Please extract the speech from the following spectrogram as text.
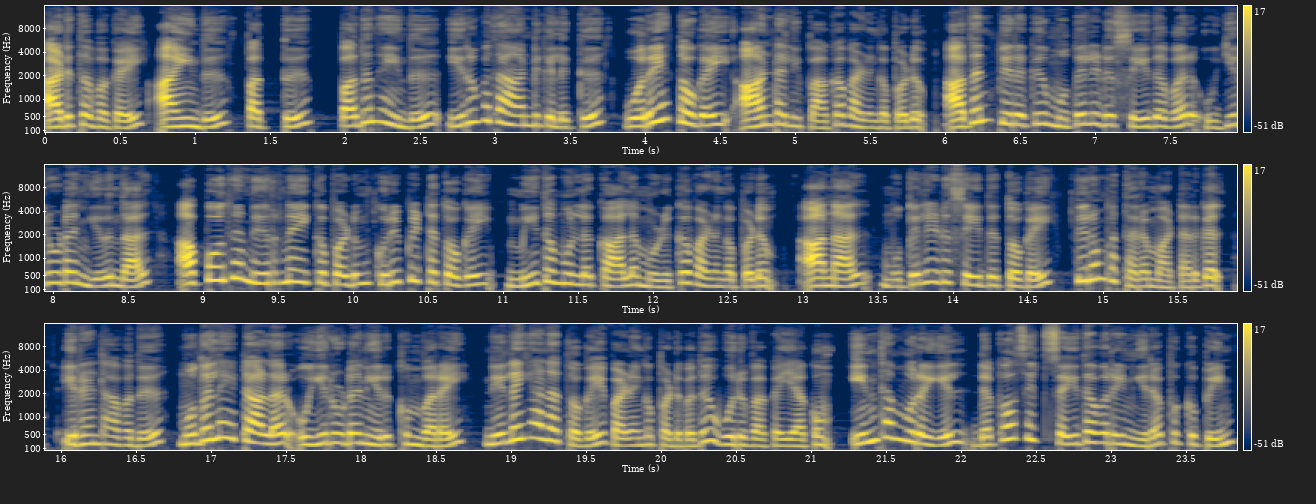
அடுத்த வகை ஐந்து பத்து பதினைந்து இருபது ஆண்டுகளுக்கு ஒரே தொகை ஆண்டளிப்பாக வழங்கப்படும். அதன் பிறகு முதலீடு செய்தவர் உயிருடன் இருந்தால் அப்போது நிர்ணயிக்கப்படும் குறிப்பிட்ட தொகை மீதமுள்ள காலம் முழுக்க வழங்கப்படும். ஆனால் முதலீடு செய்த தொகை திரும்ப தர மாட்டார்கள். இரண்டாவது முதலீட்டாளர் உயிருடன் இருக்கும் வரை நிலையான தொகை வழங்கப்படுவது ஒரு வகையாகும். இந்த முறையில் டெபாசிட் செய்தவரின் இறப்புக்கு பின்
